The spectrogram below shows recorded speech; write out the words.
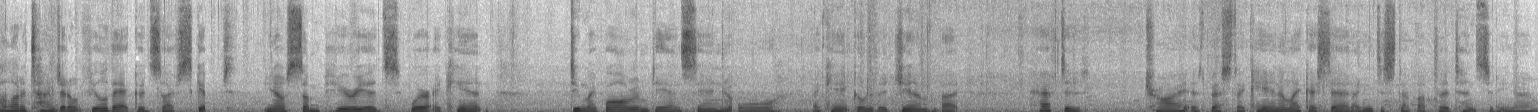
a lot of times I don't feel that good, so I've skipped, you know, some periods where I can't do my ballroom dancing or I can't go to the gym, but have to try as best I can. And like I said, I need to step up the intensity now.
